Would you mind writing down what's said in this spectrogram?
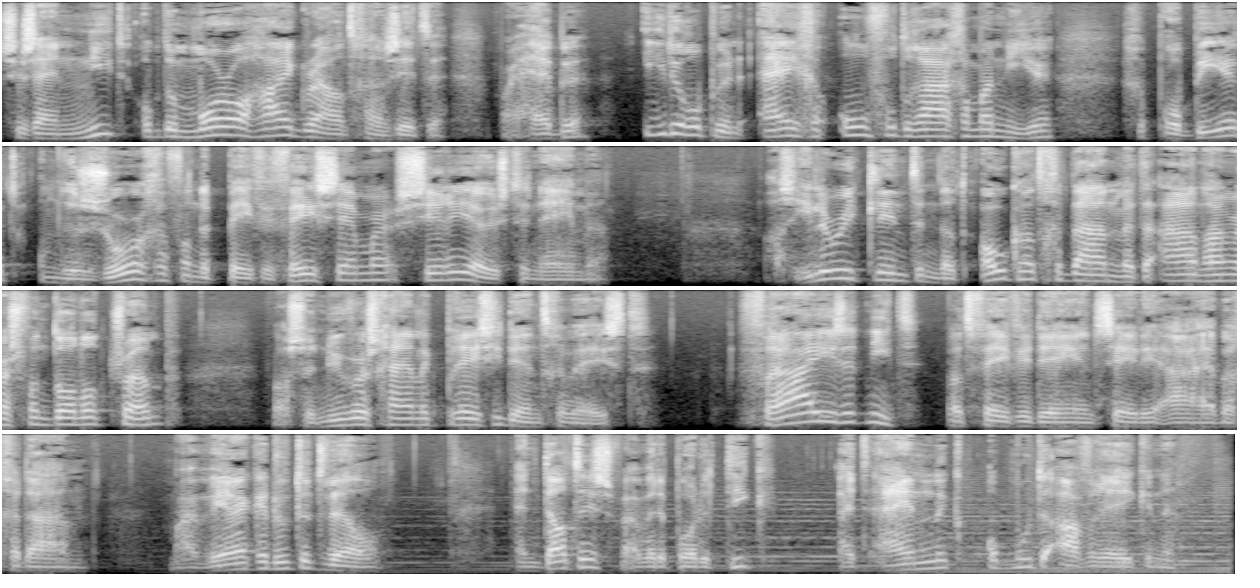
ze zijn niet op de moral high ground gaan zitten, maar hebben, ieder op hun eigen onvoldragen manier, geprobeerd om de zorgen van de PVV-stemmer serieus te nemen. Als Hillary Clinton dat ook had gedaan met de aanhangers van Donald Trump, was ze nu waarschijnlijk president geweest. Fraai is het niet wat VVD en CDA hebben gedaan, maar werken doet het wel. En dat is waar we de politiek uiteindelijk op moeten afrekenen.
